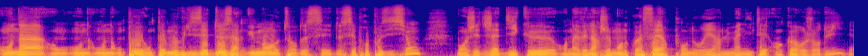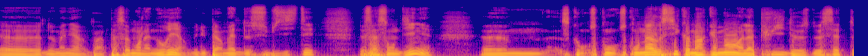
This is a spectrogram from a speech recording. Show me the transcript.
on a, on, on, on, peut, on peut mobiliser deux arguments autour de ces, de ces propositions. Bon, j'ai déjà dit que on avait largement de quoi faire pour nourrir l'humanité encore aujourd'hui, euh, de manière, bah, pas seulement la nourrir, mais lui permettre de subsister de façon digne. Euh, ce qu'on a aussi comme argument à l'appui de, cette,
